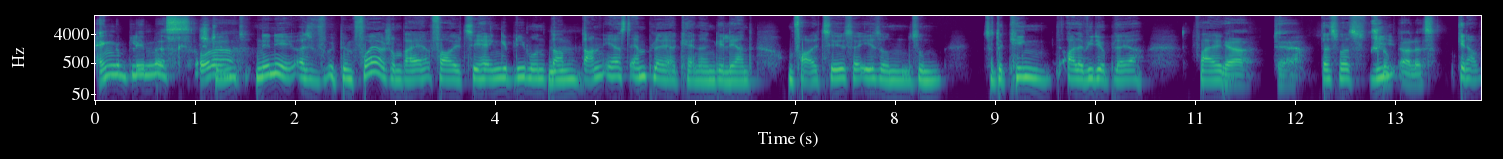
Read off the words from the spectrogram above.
hängen geblieben ist, oder? Stimmt. Nee, nee, also ich bin vorher schon bei VLC hängen geblieben und mhm. dann, dann erst M-Player kennengelernt. Und VLC ist ja eh so ein, so ein, so der King aller Videoplayer. Weil ja, der das, was wie, schluckt alles. Genau.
